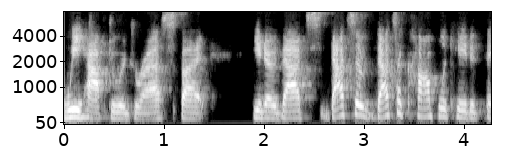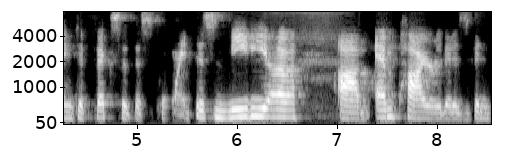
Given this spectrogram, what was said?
we have to address. But you know that's that's a that's a complicated thing to fix at this point this media um, empire that has been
